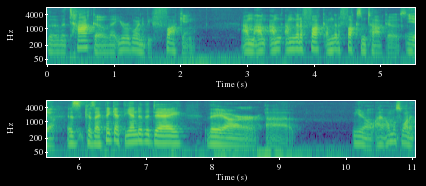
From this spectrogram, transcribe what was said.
the, the taco that you were going to be fucking. I'm, I'm, I'm, I'm gonna fuck I'm gonna fuck some tacos. yeah. because I think at the end of the day they are, uh, you know, I almost want to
